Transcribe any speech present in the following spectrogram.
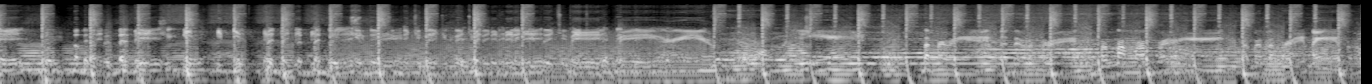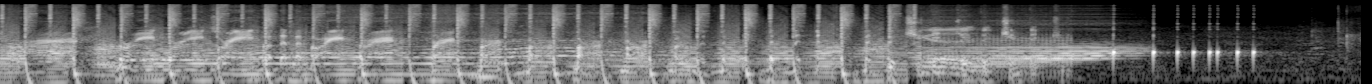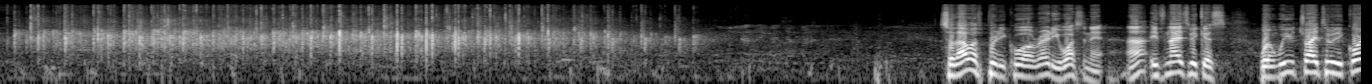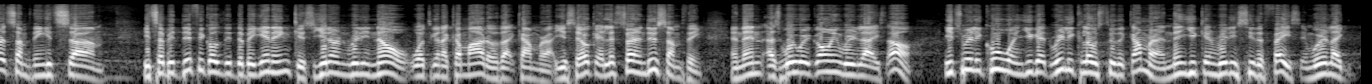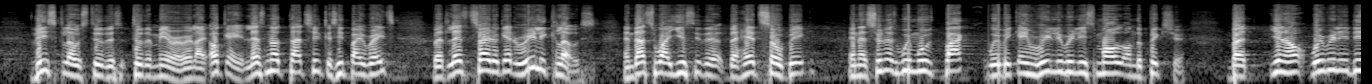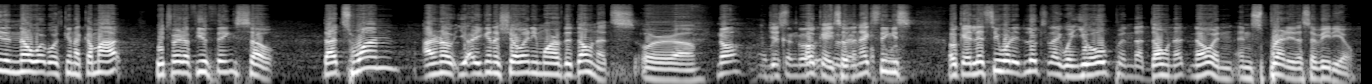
So that was pretty cool already, wasn't it? Huh? It's nice because when we try to record something, it's um, it's a bit difficult at the beginning because you don't really know what's gonna come out of that camera. You say, okay, let's try and do something, and then as we were going, we realized, oh, it's really cool when you get really close to the camera, and then you can really see the face, and we're like this close to the to the mirror. We're like, okay, let's not touch it because it vibrates, but let's try to get really close, and that's why you see the the head so big. And as soon as we moved back, we became really, really small on the picture. But, you know, we really didn't know what was going to come out. We tried a few things, so that's one. I don't know, are you going to show any more of the donuts? Or uh, No, we just, can go okay, so the next thing is, okay, let's see what it looks like when you open that donut, no, and, and spread it as a video.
